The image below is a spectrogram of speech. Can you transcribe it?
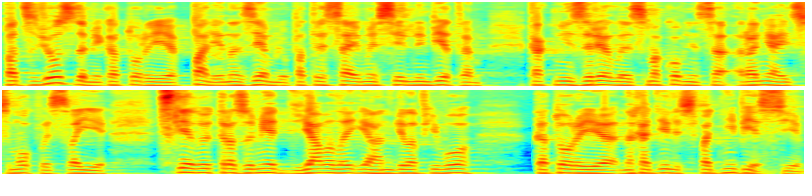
Под звездами, которые пали на землю, потрясаемые сильным ветром, как незрелая смоковница роняет смоквы свои, следует разуметь дьявола и ангелов его, которые находились в Поднебесье,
